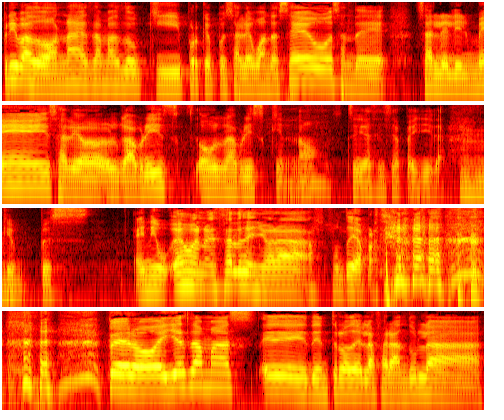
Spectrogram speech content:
privadona, es la más low key, porque pues sale Wanda Zeus, ande- sale Lil May, sale Olga, Bris, Olga Briskin, ¿no? Sí, así se apellida. Que pues. anyway- eh, bueno, esa señora, punto y aparte. Pero ella es la más, eh, dentro de la farándula,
